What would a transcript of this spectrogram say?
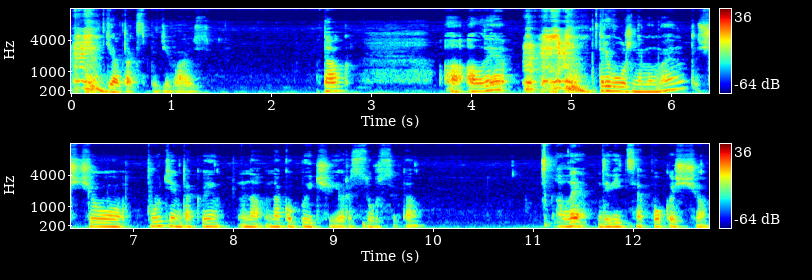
Я так сподіваюся. Так. Але тривожний момент, що Путін таки накопичує ресурси. Так? Але дивіться, поки що е,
